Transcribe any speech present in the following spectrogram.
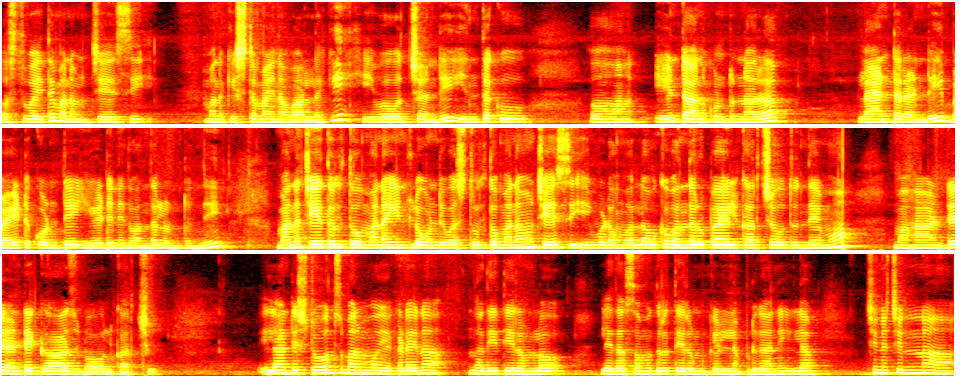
వస్తువు అయితే మనం చేసి మనకిష్టమైన వాళ్ళకి ఇవ్వవచ్చండి. ఇంతకు ఏంట ఏంటా అనుకుంటున్నారా? ప్లాంటర్ అండి. బయట కొంటే ఏడెనిమిది వందలు ఉంటుంది. మన చేతులతో మన ఇంట్లో ఉండే వస్తువులతో మనం చేసి ఇవ్వడం వల్ల ఒక వంద రూపాయలు ఖర్చు అవుతుందేమో మహా అంటే అంటే గాజు బౌల్ ఖర్చు. ఇలాంటి స్టోన్స్ మనము ఎక్కడైనా నదీ తీరంలో లేదా సముద్ర తీరంకి వెళ్ళినప్పుడు కానీ ఇలా చిన్న చిన్న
